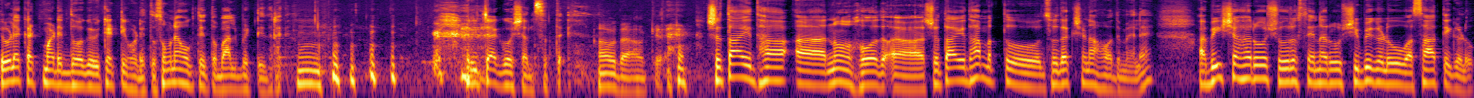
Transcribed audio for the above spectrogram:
ಇವಳೆ ಕಟ್ ಮಾಡಿದ್ದು ಹೋಗಿ ವಿಕೆಟ್ಟಿಗೆ ಹೊಡಿತು. ಸುಮ್ಮನೆ ಹೋಗ್ತಿತ್ತು ಬಾಲ್ ಬಿಟ್ಟಿದ್ರೆ. ರಿಚಾ ಘೋಷ್ ಅನ್ಸುತ್ತೆ. ಹೌದಾ? ಓಕೆ. ಶ್ರುತಾಯುಧ ನೋ ಹೋದ ಶ್ರುತಾಯುಧ ಮತ್ತು ಸುದಕ್ಷಿಣ ಹೋದ ಮೇಲೆ ಅಭಿಷಹರು ಶೂರಸೇನರು ಶಿಬಿಗಳು ವಸಾತಿಗಳು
